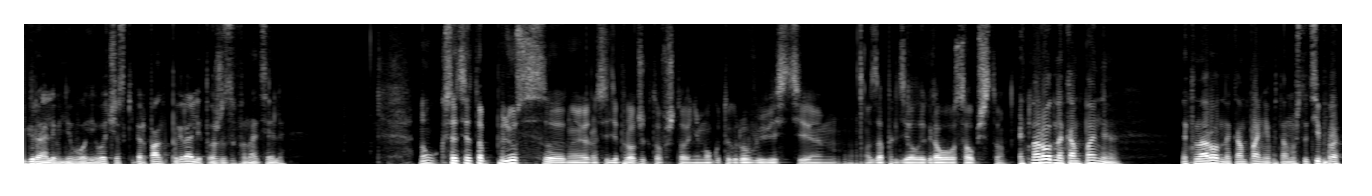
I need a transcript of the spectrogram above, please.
играли в него, и вот сейчас Киберпанк поиграли, тоже зафанатели. Ну, кстати, это плюс, наверное, CD проектов, что они могут игру вывести за пределы игрового сообщества. Это народная компания. Это народная компания, потому что, типа,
